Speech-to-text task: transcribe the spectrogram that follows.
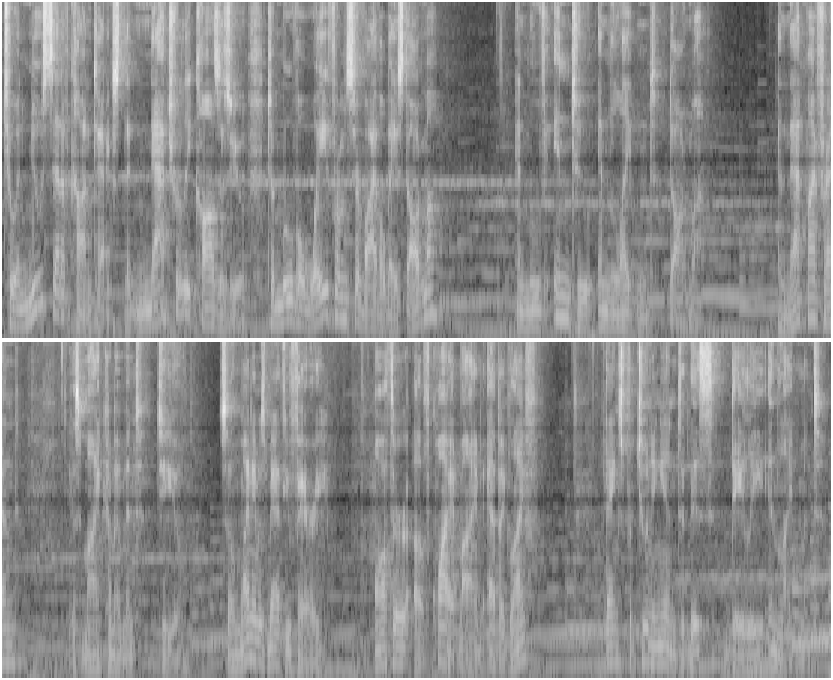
to a new set of contexts that naturally causes you to move away from survival based dogma and move into enlightened dogma. And that, my friend, is my commitment to you. So my name is Matthew Ferry, author of Quiet Mind Epic Life. Thanks for tuning in to this daily enlightenment.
